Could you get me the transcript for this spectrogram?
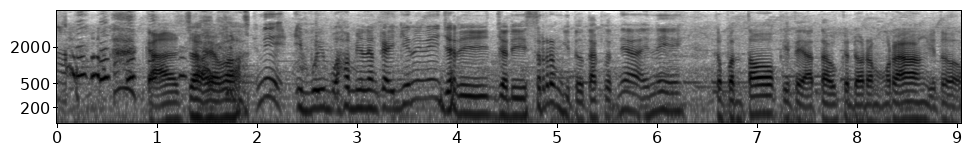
kacau ya pak. Ini ibu-ibu hamil yang kayak gini nih jadi jadi serem gitu. Takutnya ini kepentok gitu ya atau kedorong orang gitu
